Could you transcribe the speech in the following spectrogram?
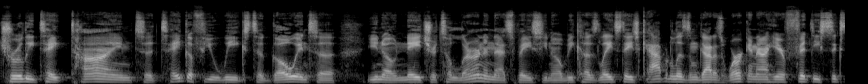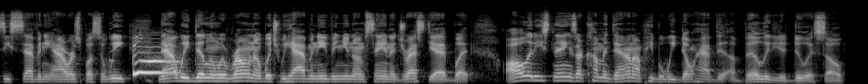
truly take time to take a few weeks to go into, you know, nature to learn in that space, you know, because late stage capitalism got us working out here 50, 60, 70 hours plus a week. Now we dealing with Rona, which we haven't even, you know I'm saying, addressed yet. But all of these things are coming down on people. We don't have the ability to do it. So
